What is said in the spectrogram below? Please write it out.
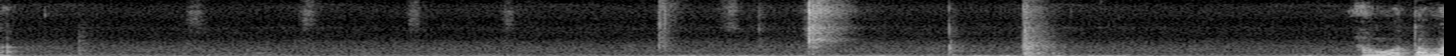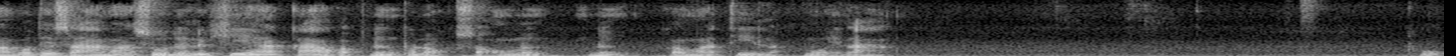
นะเอางวดต่อมางวดที่สามฮะสูตรได้เลขขี้ห้าเก้ากับหนึ่งพนออกสองหนึ่งหนึ่งก็มาที่หลักหน่วยล่าง ถูก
